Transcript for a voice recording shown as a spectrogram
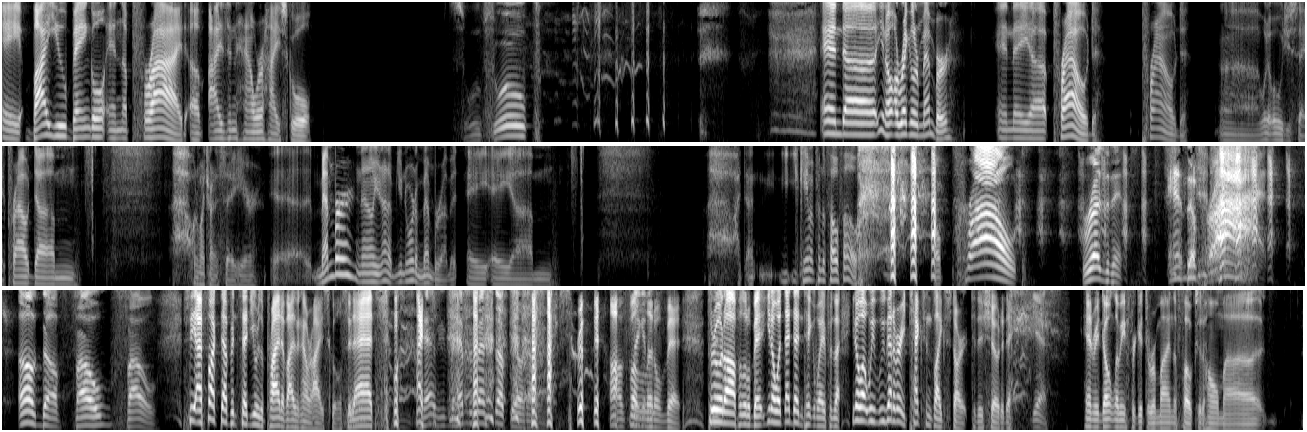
A Bayou Bengal and the pride of Eisenhower High School. Swoop, swoop. and uh, you know a regular member and a uh, proud, proud. Uh, what, what, would you say? Proud. Um, what am I trying to say here? Uh, member? No, you're not. A, you weren't a member of it. A a. Um, I, I, you you came up from the fofo. a proud residents and the pride of the faux faux. See, I fucked up and said you were the pride of Eisenhower High School. So yeah. that's I, have you haven't messed up there. I threw it off a little bit. Threw it off a little bit. You know what? That doesn't take away from that. You know what? We we've got a very Texans-like start to this show today. Yes. Henry, don't let me forget to remind the folks at home. Uh,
